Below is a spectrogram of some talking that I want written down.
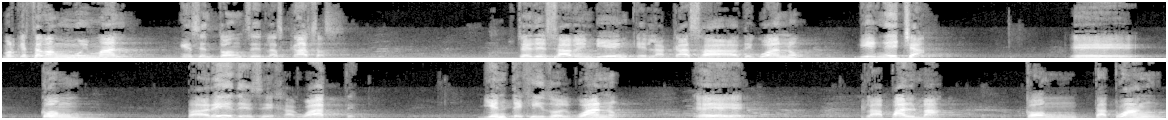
porque estaban muy mal en ese entonces las casas. Ustedes saben bien que la casa de Guano, bien hecha, eh, con paredes de jaguate, bien tejido el guano, eh, la palma con tatuán,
